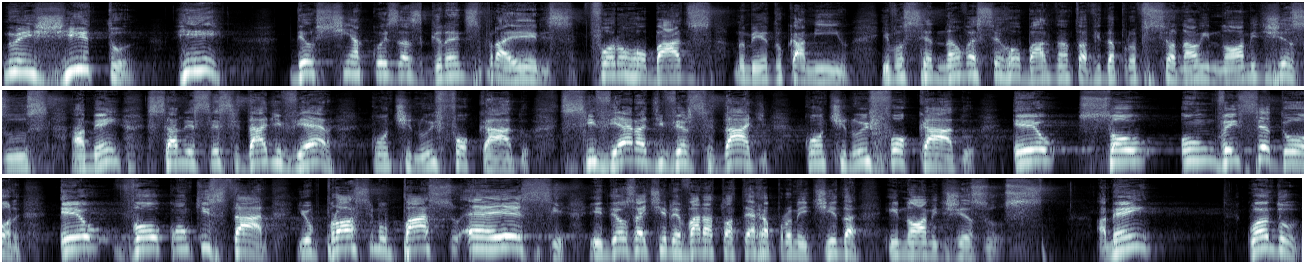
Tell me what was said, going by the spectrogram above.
no Egito. E Deus tinha coisas grandes para eles, foram roubados no meio do caminho, e você não vai ser roubado na tua vida profissional em nome de Jesus, amém? Se a necessidade vier, continue focado, se vier a adversidade, continue focado. Eu sou um vencedor, eu vou conquistar, e o próximo passo é esse, e Deus vai te levar à tua terra prometida em nome de Jesus, amém? Quando,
